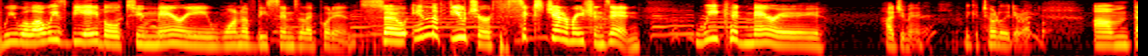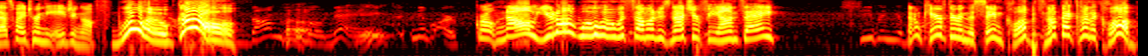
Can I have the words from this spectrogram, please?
we will always be able to marry one of these sims that I put in. So in the future, six generations in, we could marry Hajime. We could totally do it. Um, that's why I turned the aging off. Woohoo, girl! Girl, no, you don't woohoo with someone who's not your fiance. I don't care if they're in the same club. It's not that kind of club.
